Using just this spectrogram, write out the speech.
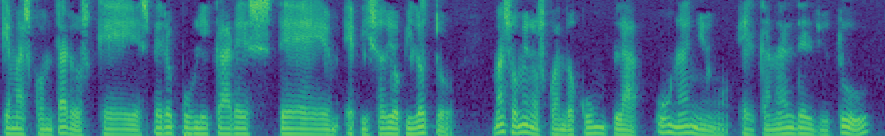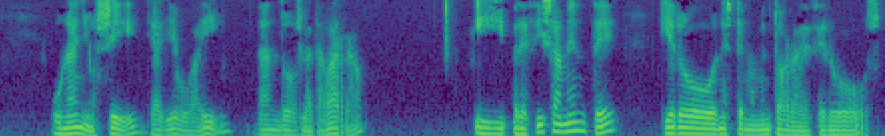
¿Qué más contaros? Que espero publicar este episodio piloto más o menos cuando cumpla un año el canal del YouTube, un año sí, ya llevo ahí, dándoos la tabarra. Y precisamente quiero en este momento agradeceros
